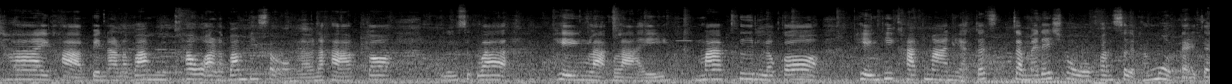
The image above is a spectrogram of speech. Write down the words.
ใช่ค่ะ เป็นอัลบั้มเข้าอัลบั้มที่ 2 แล้วนะคะ ก็รู้สึกว่าเพลงหลากหลายมากขึ้นแล้วก็เพลงที่คัดมาเนี่ยก็จะไม่ได้โชว์คอนเสิร์ตทั้งหมด แต่จะ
